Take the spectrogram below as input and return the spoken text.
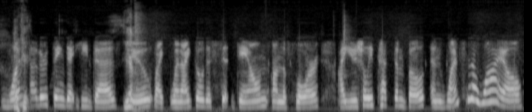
one Okay. other thing that he does Yeah. too, like when I go to sit down on the floor, I usually pet them both, and once in a while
